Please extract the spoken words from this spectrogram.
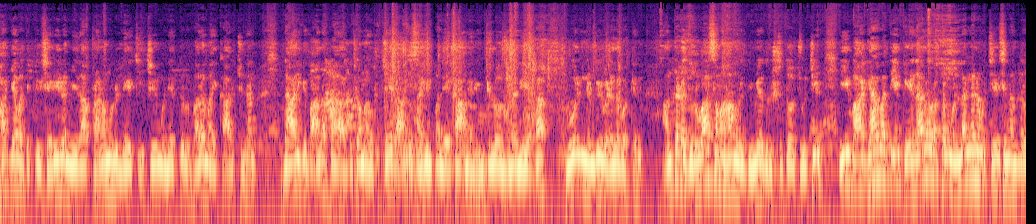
భాగ్యవతికి శరీరం మీద ప్రాణములు లేచి చీము నెత్తురు బలమై కారుచున్నాను. దానికి బాధ అధికమవుతే రాజు సహింపలేక ఆమెను ఇంటిలో నుండనీయక ఊరి నుండి వెడలగొట్టాను. అంతట దుర్వాస మహాముని దివ్య దృష్టితో చూచి ఈ భాగ్యావతి కేదార వ్రతం ఉల్లంఘనం చేసినందు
